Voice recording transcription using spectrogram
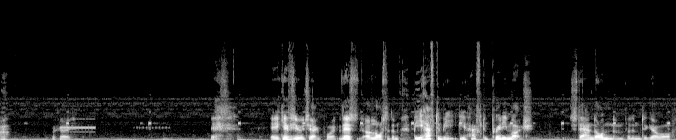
okay. It gives you a checkpoint. There's a lot of them, but you have to be you have to pretty much stand on them for them to go off.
